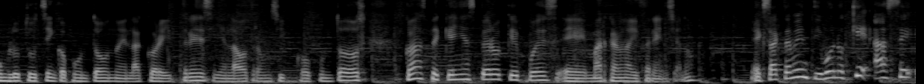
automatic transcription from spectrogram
un Bluetooth 5.1 en la Core i3 y en la otra un 5.2. Cosas pequeñas pero que pues eh, marcan la diferencia, ¿no? Exactamente. Y bueno, ¿qué hace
